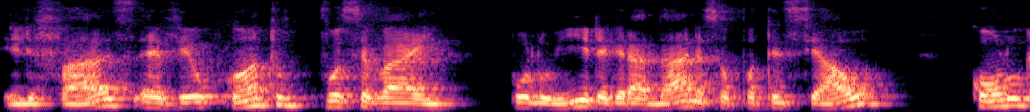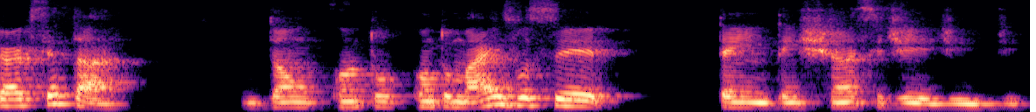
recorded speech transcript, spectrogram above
ele faz é ver o quanto você vai poluir, degradar né, seu potencial com o lugar que você está. Então, quanto, quanto mais você tem, tem chance de, de, de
